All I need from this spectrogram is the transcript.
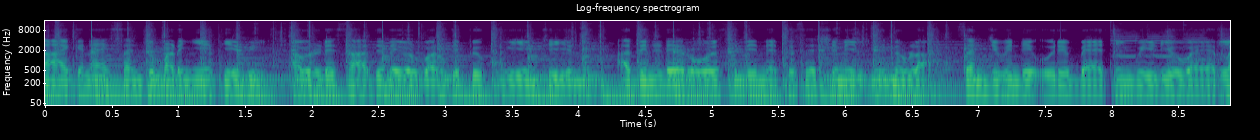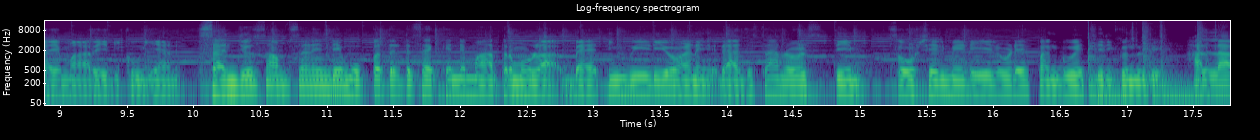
നായകനായ സഞ്ജു മടങ്ങിയെത്തിയത് അവരുടെ സാധ്യതകൾ വർദ്ധിപ്പിക്കുകയും ചെയ്യുന്നു. അതിനിടെ റോയൽസിന്റെ നെറ്റ് സെഷനിൽ നിന്നുള്ള സഞ്ജുവിന്റെ ഒരു ബാറ്റിംഗ് വീഡിയോ വൈറലായി മാറിയിരിക്കുകയാണ്. സഞ്ജു സാംസണിന്റെ മുപ്പത്തെട്ട് സെക്കൻഡ് മാത്രമുള്ള ബാറ്റിംഗ് വീഡിയോ ആണ് രാജസ്ഥാൻ റോയൽസ് ടീം സോഷ്യൽ മീഡിയയിലൂടെ പങ്കുവച്ചിരിക്കുന്നത്. ഹല്ല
